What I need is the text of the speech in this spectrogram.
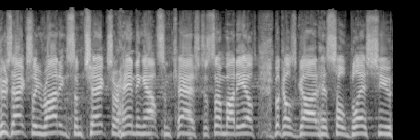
who's actually writing some checks or handing out some cash to somebody else because God has so blessed you.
